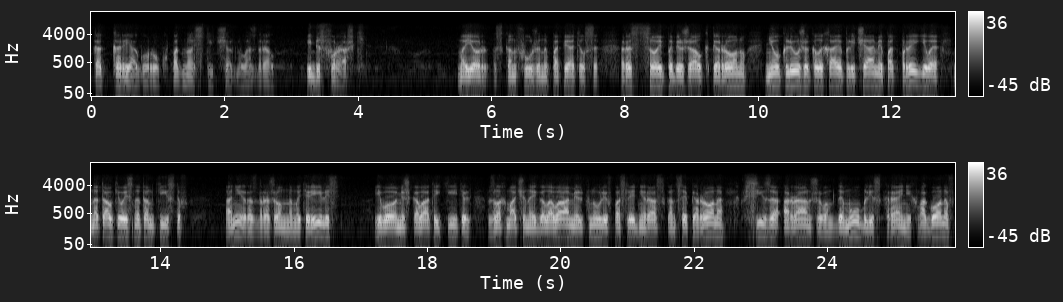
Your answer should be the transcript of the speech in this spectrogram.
Как корягу руку подносите, черт бы вас драл, и без фуражки. Майор сконфуженно попятился, рысцой побежал к перрону, неуклюже колыхая плечами, подпрыгивая, наталкиваясь на танкистов. Они раздраженно матерились, его мешковатый китель, взлохмаченная голова мелькнули в последний раз в конце перрона в сизо-оранжевом дыму близ крайних вагонов,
